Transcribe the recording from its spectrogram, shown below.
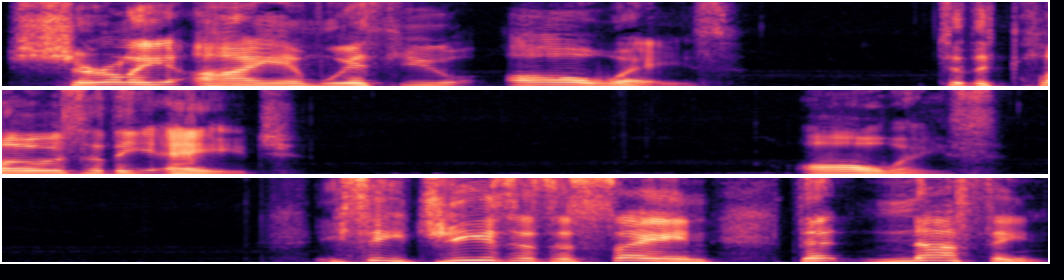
Surely I am with you always to the close of the age. Always. You see, Jesus is saying that nothing,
